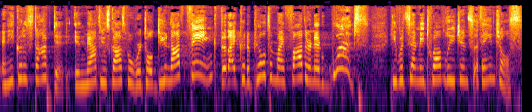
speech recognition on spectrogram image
and he could have stopped it. In Matthew's gospel, we're told, Do you not think that I could appeal to my Father and at once he would send me 12 legions of angels.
